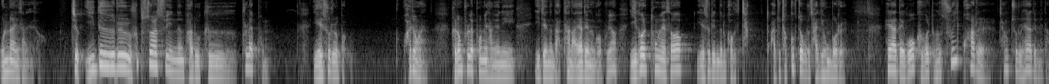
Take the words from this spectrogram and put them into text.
온라인상에서. 즉, 이들을 흡수할 수 있는 바로 그 플랫폼, 예술을 활용한 그런 플랫폼이 당연히 이제는 나타나야 되는 거고요. 이걸 통해서 예술인들은 거기서 아주 적극적으로 자기 홍보를 해야 되고 그걸 통해서 수익화를 창출을 해야 됩니다.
